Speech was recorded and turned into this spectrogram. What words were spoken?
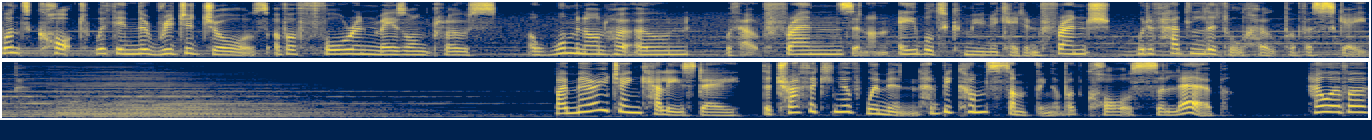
Once caught within the rigid jaws of a foreign maison close, a woman on her own, without friends and unable to communicate in French, would have had little hope of escape. By Mary Jane Kelly's day, the trafficking of women had become something of a cause célèbre. However,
